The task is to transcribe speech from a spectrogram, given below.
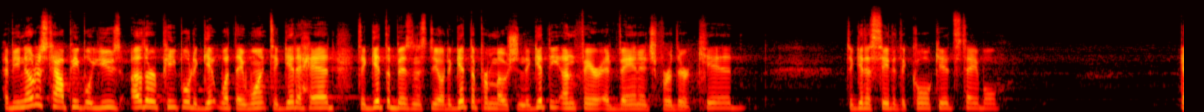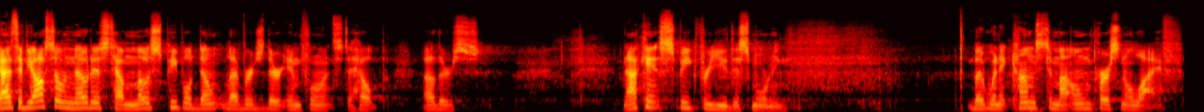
Have you noticed how people use other people to get what they want, to get ahead, to get the business deal, to get the promotion, to get the unfair advantage for their kid, to get a seat at the cool kids' table? Guys, have you also noticed how most people don't leverage their influence to help others? Now, I can't speak for you this morning, but when it comes to my own personal life,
